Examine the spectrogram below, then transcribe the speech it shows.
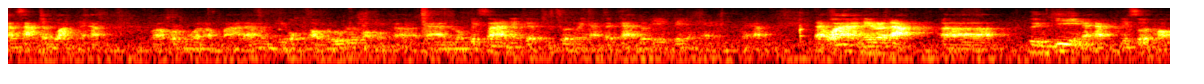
ทั้งสามจังหวัดนะครับว่าประมวลออกมา การลงไปสร้างให้เกิดชุมชนบริหารจัดการตัวเองได้ยังไงนะครับ แต่ว่าในระดับพื้นที่นะครับในส่วนของ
